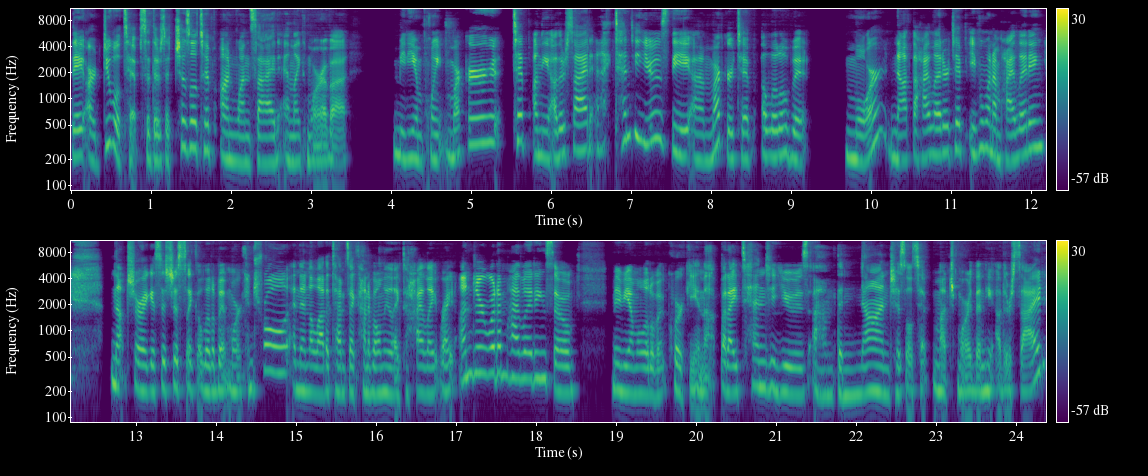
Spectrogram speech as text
they are dual tip. So there's a chisel tip on one side and like more of a medium point marker tip on the other side. And I tend to use the um, marker tip a little bit more, not the highlighter tip, even when I'm highlighting. Not sure, I guess it's just like a little bit more control. And then a lot of times I kind of only like to highlight right under what I'm highlighting. So maybe I'm a little bit quirky in that, but I tend to use um, the non chisel tip much more than the other side.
